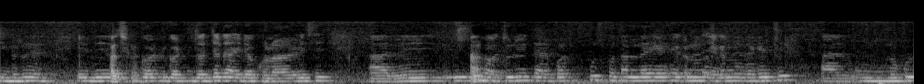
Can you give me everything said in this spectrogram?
সিংহাসনের এই যে আচ্ছা। দরজাটা এটা খোলা রয়েছে আর এই হ্যাঁ। তারপর এখানে এখানে রেখেছি। আর নকুল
